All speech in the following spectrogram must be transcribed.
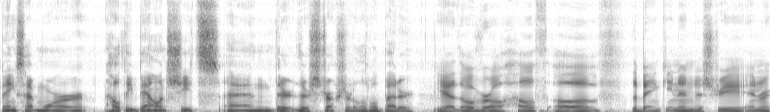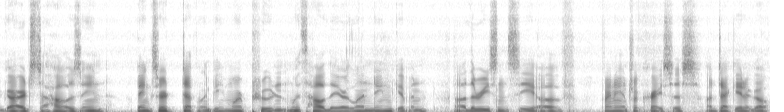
banks have more healthy balance sheets and they're they're structured a little better. Yeah, the overall health of the banking industry in regards to housing, banks are definitely being more prudent with how they are lending, given uh, the recency of financial crisis a decade ago.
